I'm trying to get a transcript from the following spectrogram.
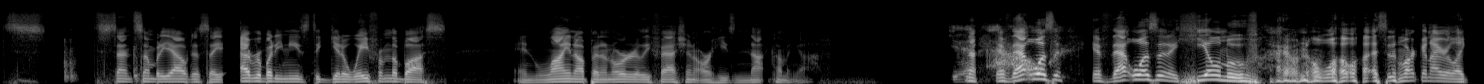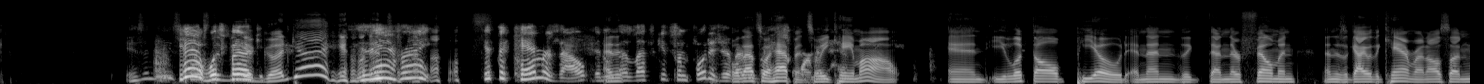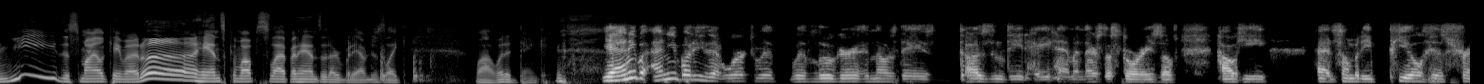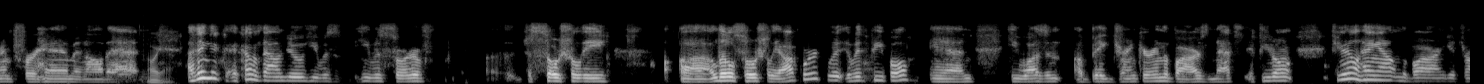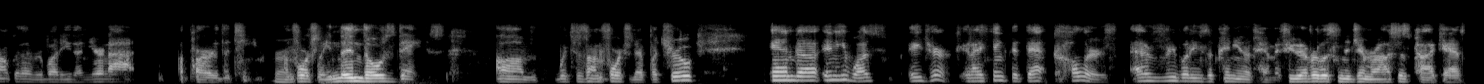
s- sent somebody out to say everybody needs to get away from the bus and line up in an orderly fashion or he's not coming off. Now, if that wasn't if that wasn't a heel move, I don't know what was. And Mark and I are like, isn't he supposed Yeah, what's to be better- a good guy? Yeah, right. get the cameras out and, And uh, let's get some footage of it. well, that's what happened. So he came out and he looked all PO'd, and then the then they're filming. Then there's a guy with a camera, and all of a sudden, wee, the smile came out. Oh, hands come up, slapping hands at everybody. I'm just like, wow, what a dink. Yeah, anybody anybody that worked with with Luger in those days does indeed hate him, and there's the stories of how he had somebody peel his shrimp for him and all that. oh yeah, I think it, it comes down to he was he was sort of uh, just socially uh, a little socially awkward with, with people, and he wasn't a big drinker in the bars. And that's if you don't if you don't hang out in the bar and get drunk with everybody, then you're not a part of the team. Right. Unfortunately, in, in those days, um, which is unfortunate but true. And uh, and he was a jerk, and I think that that colors everybody's opinion of him. If you ever listen to Jim Ross's podcast,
